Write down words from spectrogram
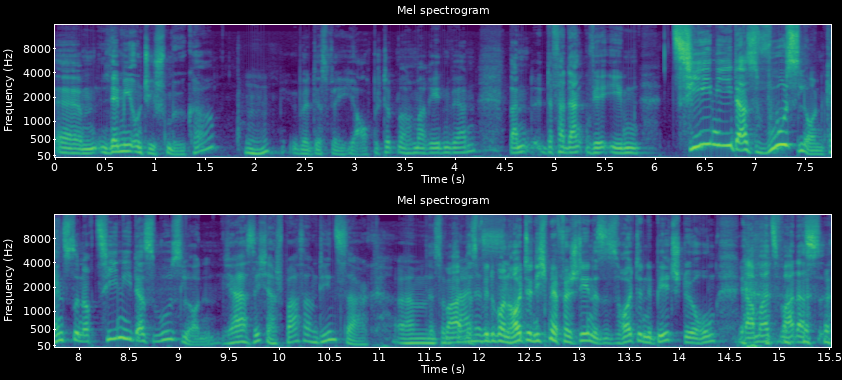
ähm, Lemmy und die Schmöker, über das wir hier auch bestimmt noch mal reden werden. Dann da verdanken wir ihm Zini das Wuslon. Kennst du noch Zini das Wuslon? Ja, sicher, Spaß am Dienstag. Ähm, Das, so war, das würde man heute nicht mehr verstehen. Das ist heute eine Bildstörung. Damals war das äh,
